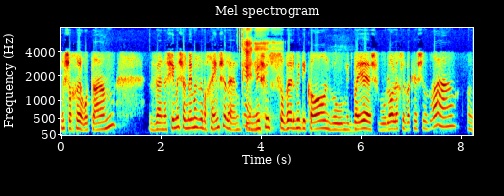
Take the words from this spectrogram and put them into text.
לשחרר אותן. ואנשים משלמים על זה בחיים שלהם. כן. כי אם מישהו סובל מדיכאון והוא מתבייש והוא לא הולך לבקש עזרה, אז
